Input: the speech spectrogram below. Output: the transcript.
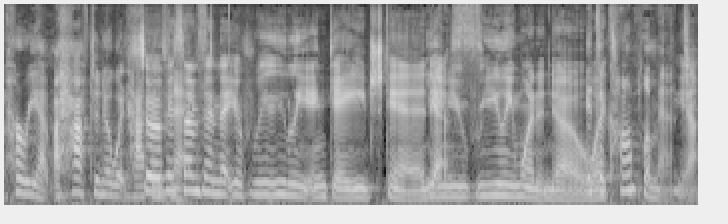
hurry up! I have to know what happens So if it's next. something that you're really engaged in and you really want to know, it's a compliment. Yeah.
